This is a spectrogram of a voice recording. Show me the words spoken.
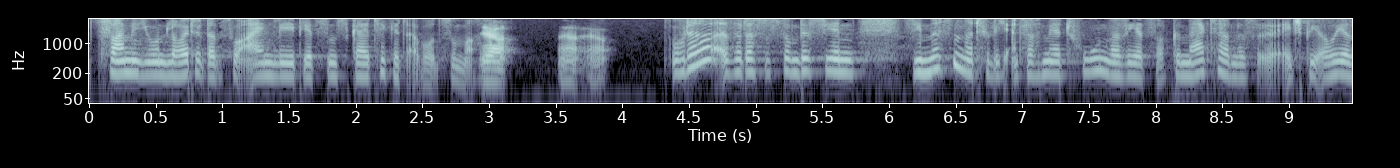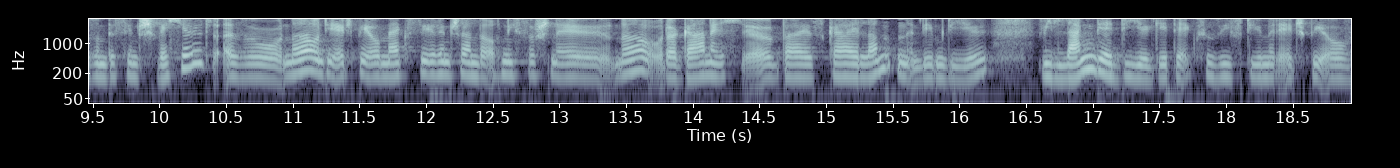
zwei Millionen Leute dazu einlädt, jetzt ein Sky-Ticket-Abo zu machen. Ja, ja, ja. Oder? Also das ist so ein bisschen, sie müssen natürlich einfach mehr tun, weil wir jetzt auch gemerkt haben, dass HBO ja so ein bisschen schwächelt. Also, ne, und die HBO Max-Serien scheinbar auch nicht so schnell, ne, oder gar nicht äh, bei Sky landen in dem Deal. Wie lang der Deal geht, der Exklusivdeal mit HBO,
